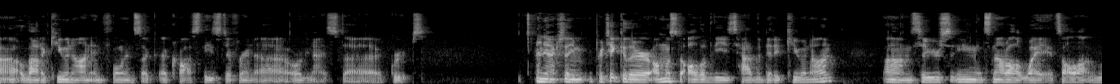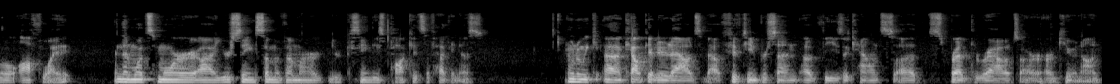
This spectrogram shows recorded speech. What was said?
uh, a lot of QAnon influence ac across these different uh, organized uh, groups. And actually, in particular, almost all of these have a bit of QAnon. Um, so you're seeing it's not all white; it's all a little off-white. And then what's more, uh, you're seeing some of them are you're seeing these pockets of heaviness. When we uh, calculated it out, it's about 15% of these accounts uh, spread throughout are, are QAnon.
